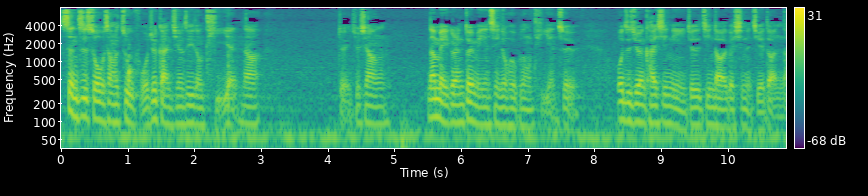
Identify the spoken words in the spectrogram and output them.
甚至说不上的祝福。我觉得感情是一种体验。那对，就像。那每个人对每件事情都会有不同的体验，所以我只觉得很开心，你就是进到一个新的阶段。那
